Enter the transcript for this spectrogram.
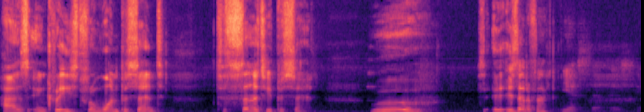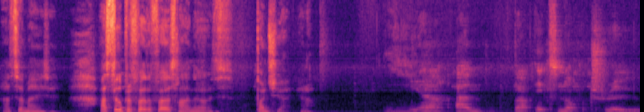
has increased from 1% to 30%. Whoa. Is that a fact? Yes, that is. That's amazing. I still prefer the first line, though. It's punchier, you know. Yeah, um, but it's not true.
